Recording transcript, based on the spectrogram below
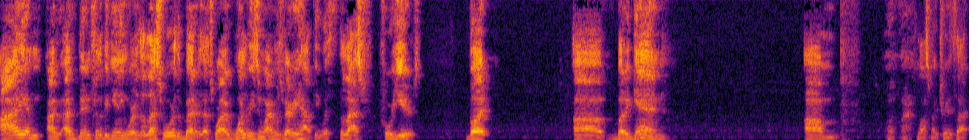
I am. I've, I've been from the beginning where the less war, the better. That's why one reason why I was very happy with the last four years. But, uh, but again, um, I lost my train of thought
